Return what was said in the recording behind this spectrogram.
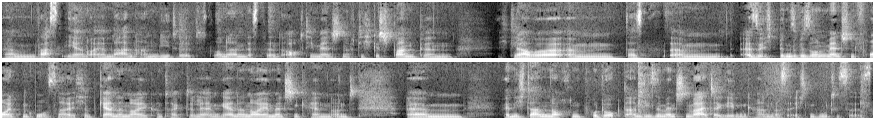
ähm, was ihr in eurem Laden anbietet, sondern es sind auch die Menschen, auf die ich gespannt bin. Ich glaube, ähm, dass ähm, also ich bin sowieso ein Menschenfreund, ein großer. Ich habe gerne neue Kontakte lernen, gerne neue Menschen kennen und wenn ich dann noch ein Produkt an diese Menschen weitergeben kann, das echt ein gutes ist,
